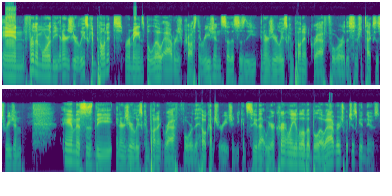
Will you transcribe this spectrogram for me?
And furthermore, the energy release component remains below average across the region. So this is the energy release component graph for the Central Texas region. And this is the energy release component graph for the Hill Country region. You can see that we are currently a little bit below average, which is good news.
